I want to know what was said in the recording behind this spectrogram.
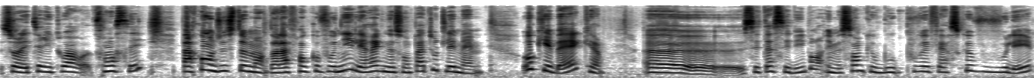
sur les territoires français. Par contre, justement, dans la francophonie, les règles ne sont pas toutes les mêmes. Au Québec, euh, c'est assez libre. Il me semble que vous pouvez faire ce que vous voulez.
